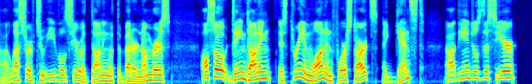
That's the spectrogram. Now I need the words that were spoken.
Uh, lesser of two evils here with Dunning with the better numbers. Also, Dane Dunning is 3 and 1 in four starts against uh, the Angels this year,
